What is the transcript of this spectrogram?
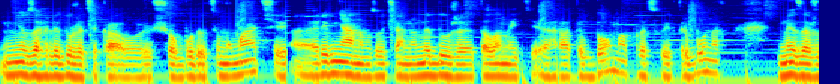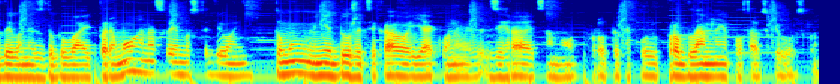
Мені взагалі дуже цікаво, що буде в цьому матчі. Е, Рівнянам, звичайно, не дуже талановиті грати вдома при своїх трибунах. Не завжди вони здобувають перемоги на своєму стадіоні. Тому мені дуже цікаво, як вони зіграють саме проти такої проблемної полтавської Ворскли.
